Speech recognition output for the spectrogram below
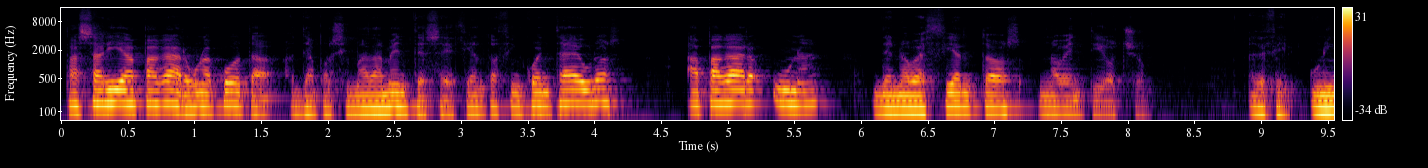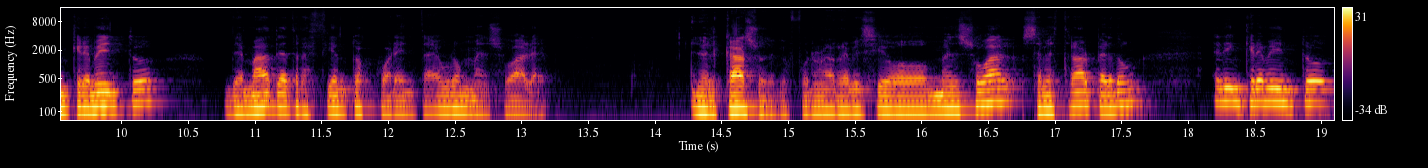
pasaría a pagar una cuota de aproximadamente 650 euros a pagar una de 998. Es decir, un incremento de más de 340 euros mensuales. En el caso de que fuera una revisión mensual, semestral, perdón, el incremento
